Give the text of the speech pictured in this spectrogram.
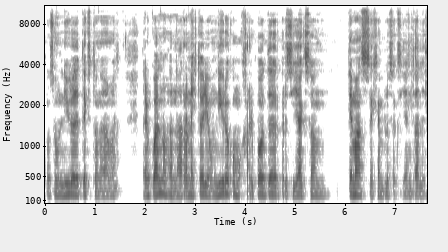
o sea, un libro de texto nada más, en el cual nos narran la historia. Un libro como Harry Potter, Percy Jackson, temas, ejemplos occidentales,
